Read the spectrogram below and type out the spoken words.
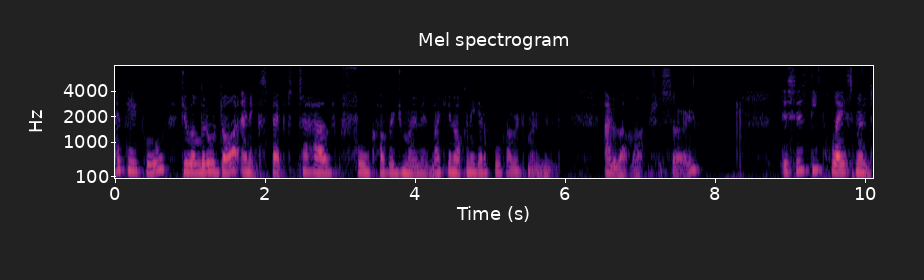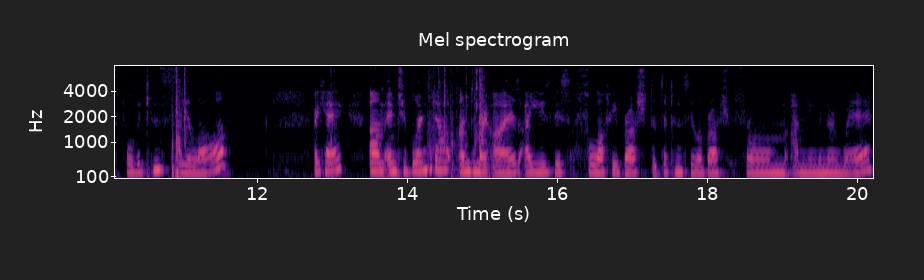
do people do a little dot and expect to have full coverage moment? Like you're not going to get a full coverage moment out of that much. So this is the placement for the concealer okay? Um and to blend it out under my eyes i use this fluffy brush that's a concealer brush from i don't even know where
